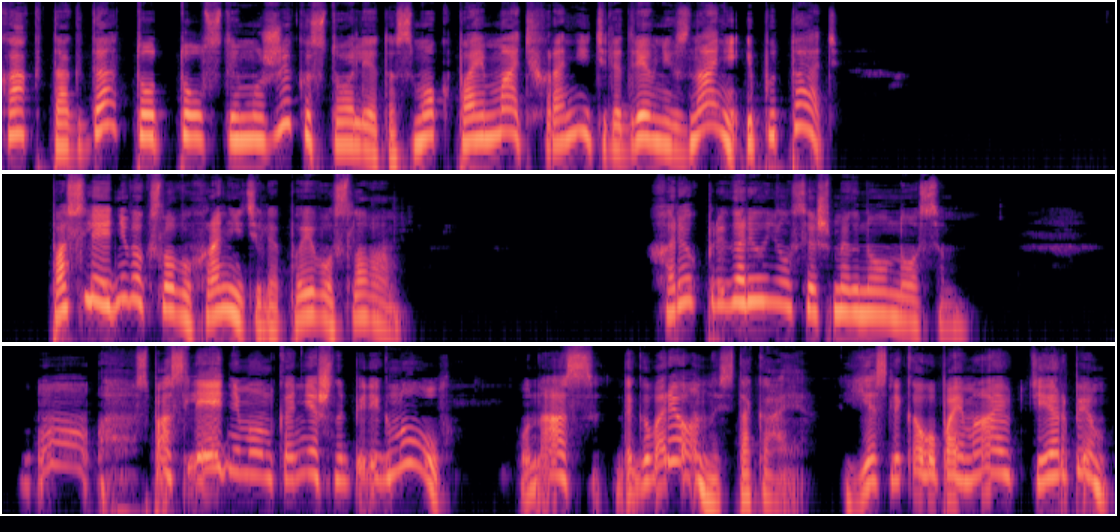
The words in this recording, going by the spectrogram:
как тогда тот толстый мужик из туалета смог поймать хранителя древних знаний и пытать? Последнего, к слову, хранителя, по его словам. Харек пригорюнился и шмыгнул носом. Ну, с последним он, конечно, перегнул. У нас договоренность такая. Если кого поймают, терпим,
